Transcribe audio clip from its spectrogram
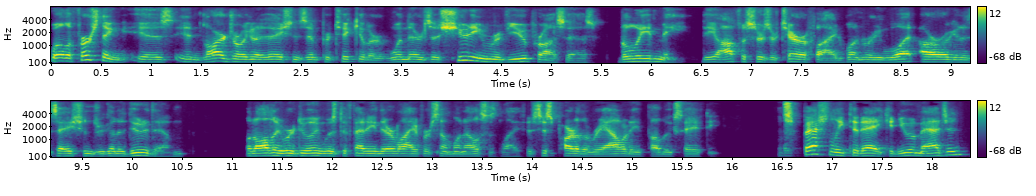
Well, the first thing is in large organizations in particular, when there's a shooting review process, believe me, the officers are terrified, wondering what our organizations are going to do to them But all they were doing was defending their life or someone else's life. It's just part of the reality of public safety, especially today. Can you imagine?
